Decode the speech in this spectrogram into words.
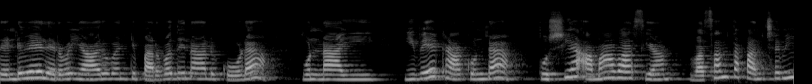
రెండు వేల ఇరవై ఆరు వంటి పర్వదినాలు కూడా ఉన్నాయి. ఇవే కాకుండా పుష్య అమావాస్య వసంత పంచమి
